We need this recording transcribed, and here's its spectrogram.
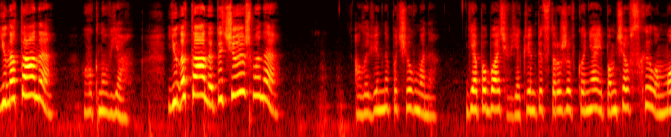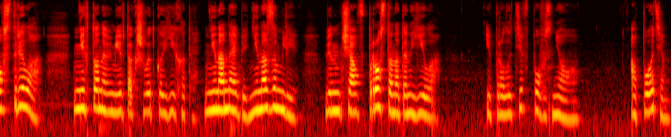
Юнатане. гукнув я. Юнатане, ти чуєш мене? Але він не почув мене. Я побачив, як він підсторожив коня і помчав схилом, мов стріла. Ніхто не вмів так швидко їхати ні на небі, ні на землі. Він мчав просто на Тенгіла і пролетів повз нього. А потім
